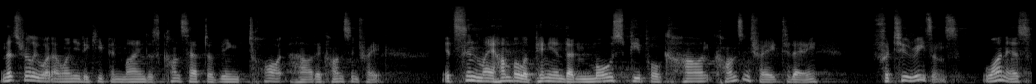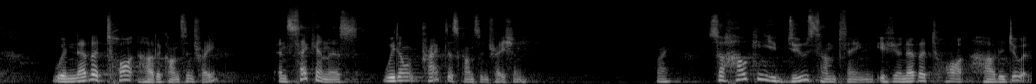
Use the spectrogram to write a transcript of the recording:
And that's really what I want you to keep in mind this concept of being taught how to concentrate. It's in my humble opinion that most people can't concentrate today for two reasons. One is we're never taught how to concentrate, and second is we don't practice concentration. Right? So, how can you do something if you're never taught how to do it?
